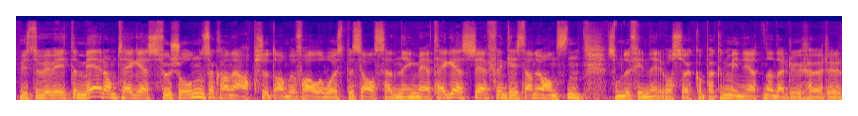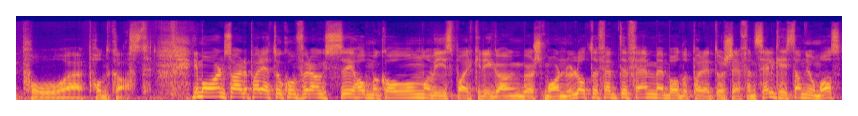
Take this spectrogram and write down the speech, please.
Hvis du vil vite mer om TGS-fusjonen, så kan jeg absolutt anbefale vår spesialsending med TGS-sjefen Christian Johansen, som du finner ved å søke opp Økonominyhetene der du hører på eh, podkast. I morgen så er det Pareto-konferanse i Holmenkollen, og vi sparker i gang Børsmorgen 08.55 med både Pareto-sjefen selv, Christian Jomås,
